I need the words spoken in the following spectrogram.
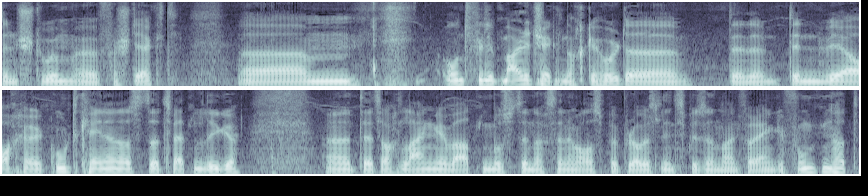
den Sturm äh, verstärkt. Ähm, und Philipp Malicek noch geholt, äh, den, den, wir auch äh, gut kennen aus der zweiten Liga, äh, der jetzt auch lange warten musste nach seinem Aus bei Blau Linz, bis er einen neuen Verein gefunden hat.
